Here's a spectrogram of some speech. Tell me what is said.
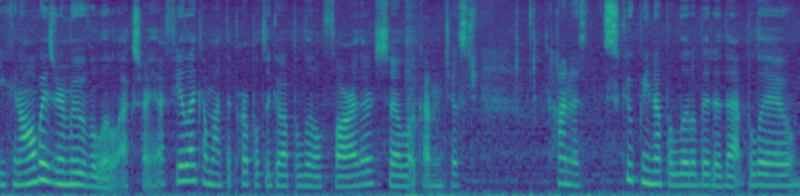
you can always remove a little extra. I feel like I want the purple to go up a little farther. So look, I'm just kind of scooping up a little bit of that blue.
